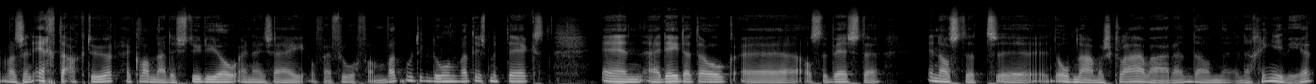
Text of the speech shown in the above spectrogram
was een echte acteur. Hij kwam naar de studio en hij zei, of hij vroeg van, wat moet ik doen? Wat is mijn tekst? En hij deed dat ook eh, als de beste. En als dat, eh, de opnames klaar waren, dan, eh, dan ging hij weer.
